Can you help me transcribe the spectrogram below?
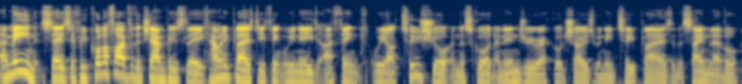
Amin says, if we qualify for the Champions League, how many players do you think we need? I think we are too short in the squad. An injury record shows we need two players at the same level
